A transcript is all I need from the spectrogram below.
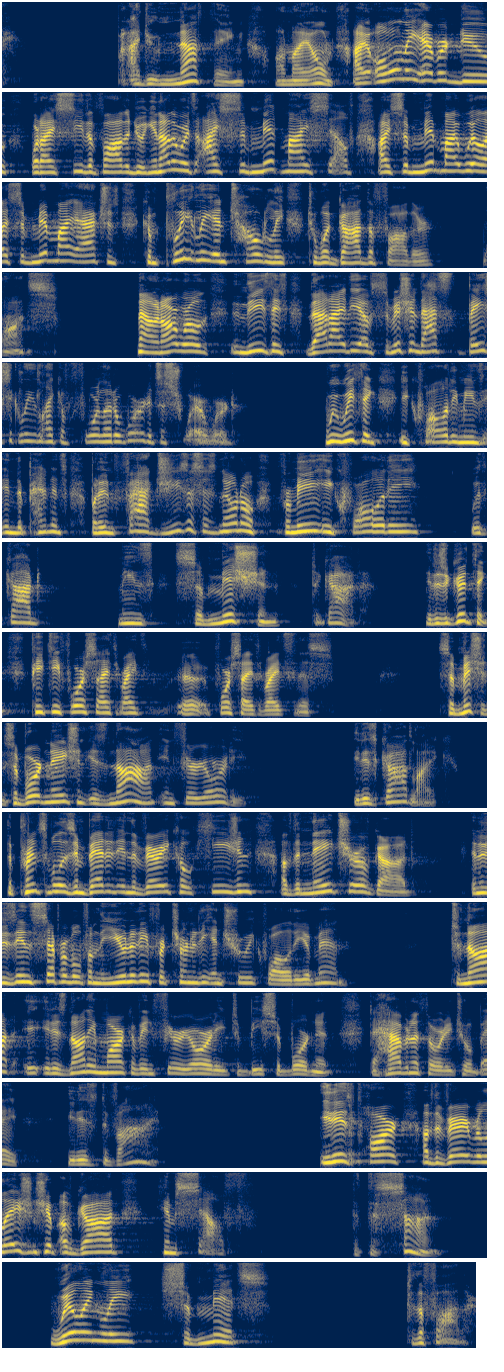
but I do nothing on my own. I only ever do what I see the Father doing. In other words, I submit myself, I submit my will, I submit my actions completely and totally to what God the Father wants. Now, in our world, in these days, that idea of submission, that's basically like a four letter word, it's a swear word. We, we think equality means independence, but in fact, Jesus says, no, no, for me, equality with God means submission to God. It is a good thing. P.T. Forsyth writes, uh, Forsyth writes this Submission, subordination is not inferiority, it is godlike. The principle is embedded in the very cohesion of the nature of God, and it is inseparable from the unity, fraternity, and true equality of men. To not, it is not a mark of inferiority to be subordinate, to have an authority to obey. It is divine. It is part of the very relationship of God Himself that the Son willingly submits to the Father.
